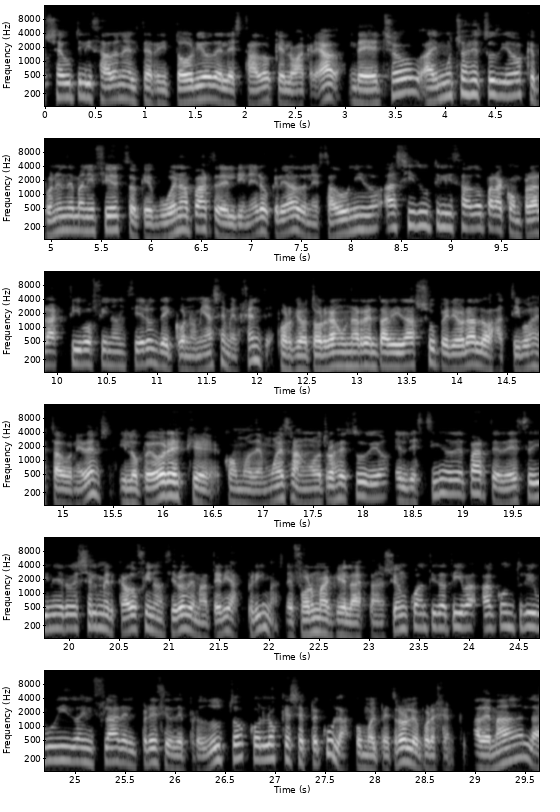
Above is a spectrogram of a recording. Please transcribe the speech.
sea utilizado en el territorio del Estado que lo ha creado. De hecho, hay muchos estudios que ponen de manifiesto que buena parte del dinero creado en Estados Unidos ha sido utilizado para comprar activos financieros de economías emergentes, porque otorgan una rentabilidad superior a los activos estadounidenses. Y lo peor es que, como demuestran otros estudios, el destino de parte de este dinero es el mercado financiero de materias primas, de forma que la expansión cuantitativa ha contribuido a inflar el precio de productos con los que se especula, como el petróleo, por ejemplo. Además, la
